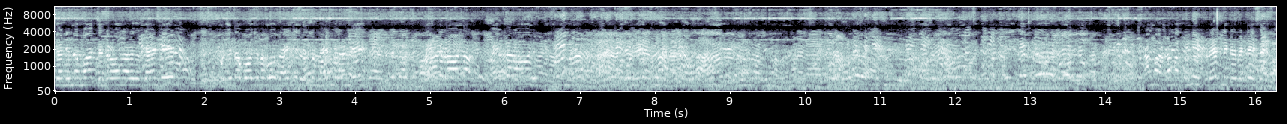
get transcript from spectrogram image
క్యాంటీన్ అన్న చంద్రబాబు నాయుడు క్యాంటీన్ ఉచిత భోజనము దయచేసి లైన్ రండి. లైన్ రావాలి లైన్ రావాలి. రమ్మ రమ్మ తిని ప్లేట్లు ఇక్కడ పెట్టేసేయాలి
